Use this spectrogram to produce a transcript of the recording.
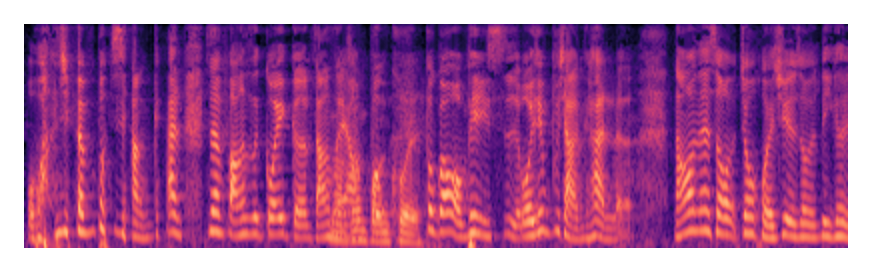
我完全不想看这房子规格长怎样，崩溃，不关我屁事，我已经不想看了。然后那时候就回去的时候，立刻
